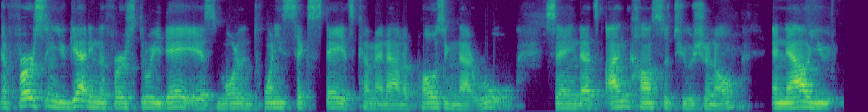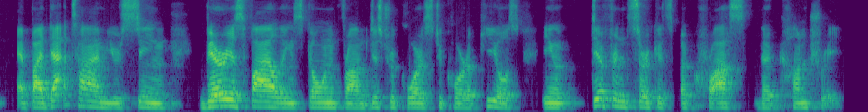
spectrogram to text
the first thing you get in the first three days is more than 26 states coming out opposing that rule, saying that's unconstitutional. And now you, and by that time, you're seeing various filings going from district courts to court appeals, you know, different circuits across the country.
